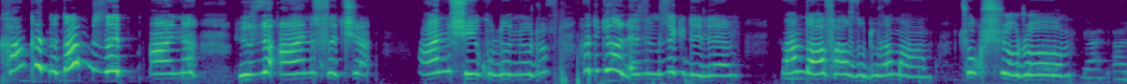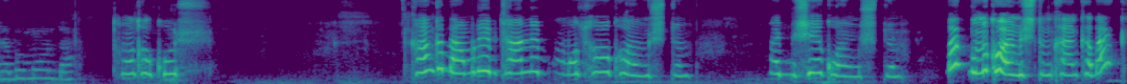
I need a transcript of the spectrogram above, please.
Kanka neden biz hep aynı yüzü aynı saçı aynı şeyi kullanıyoruz? Hadi gel evimize gidelim. Ben daha fazla duramam. Çok üşüyorum. Gel arabam orada. Kanka koş. Kanka ben buraya bir tane motor koymuştum. Ay bir şey koymuştum. Bak bunu koymuştum kanka bak.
